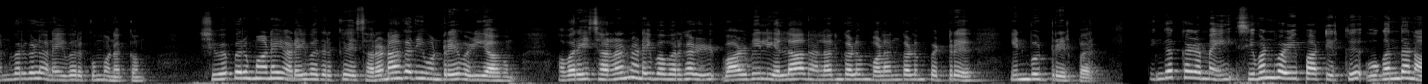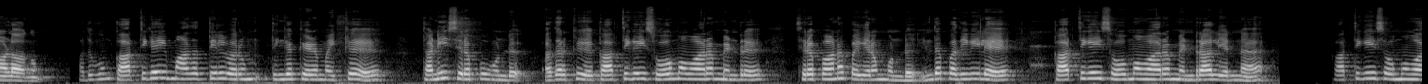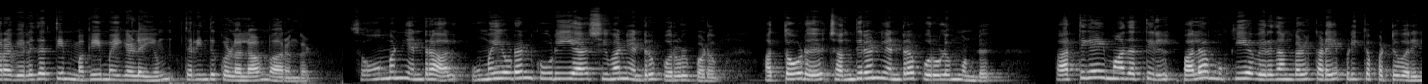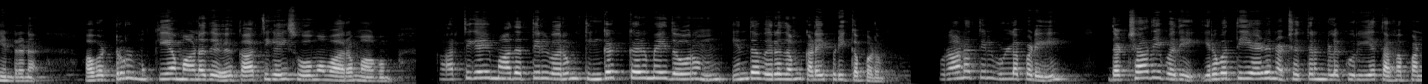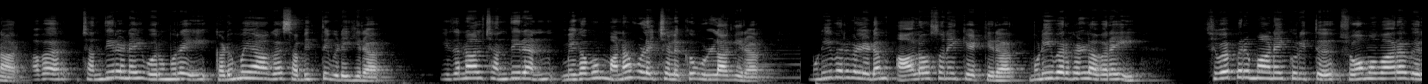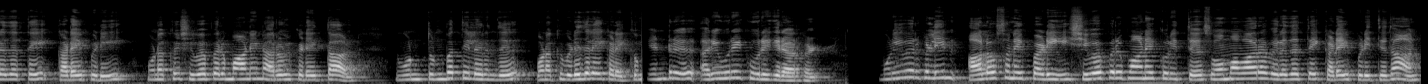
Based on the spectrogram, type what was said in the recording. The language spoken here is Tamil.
அன்பர்கள் அனைவருக்கும் வணக்கம். சிவபெருமானை அடைவதற்கு சரணாகதி ஒன்றே வழியாகும். அவரை சரணடைபவர்கள் வாழ்வில் எல்லா நலன்களும் வளங்களும் பெற்று இன்புற்றிருப்பர். திங்கட்கிழமை சிவன் வழிபாட்டிற்கு உகந்த நாளாகும். அதுவும் கார்த்திகை மாதத்தில் வரும் திங்கட்கிழமைக்கு தனி சிறப்பு உண்டு. அதற்கு கார்த்திகை சோமவாரம் என்று சிறப்பான பெயரும் உண்டு. இந்த பதிவிலே கார்த்திகை சோமவாரம் என்றால் என்ன? கார்த்திகை சோமவார விரதத்தின் மகிமைகளையும் தெரிந்து கொள்ளலாம் வாருங்கள். சோமன் என்றால் உமையுடன் கூடிய சிவன் என்று பொருள்படும். அத்தோடு சந்திரன் என்ற பொருளும் உண்டு. கார்த்திகை மாதத்தில் பல முக்கிய விரதங்கள் கடைபிடிக்கப்பட்டு வருகின்றன. அவற்றுள் முக்கியமானது கார்த்திகை சோமவாரம் ஆகும். கார்த்திகை மாதத்தில் வரும் திங்கட்கிழமை தோறும் இந்த விரதம் கடைபிடிக்கப்படும். புராணத்தில் உள்ளபடி தட்சாதிபதி இருபத்தி ஏழு நட்சத்திரங்களுக்குரிய தகப்பனார். அவர் சந்திரனை ஒருமுறை கடுமையாக சபித்து விடுகிறார். இதனால் சந்திரன் மிகவும் மன உளைச்சலுக்கு உள்ளாகிறார். முனிவர்களிடம் ஆலோசனை கேட்கிறார். முனிவர்கள் அவரை சிவபெருமானை குறித்து சோமவார விரதத்தை கடைபிடி உனக்கு சிவபெருமானின் அருள் கிடைத்தால் உன் துன்பத்திலிருந்து உனக்கு விடுதலை கிடைக்கும் என்று அறிவுரை கூறுகிறார்கள். முனிவர்களின் ஆலோசனைப்படி சிவபெருமானை குறித்து சோமவார விரதத்தை கடைபிடித்துதான்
